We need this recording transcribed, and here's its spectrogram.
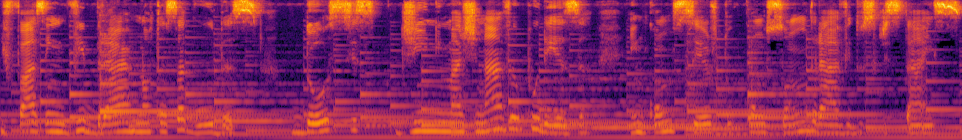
e fazem vibrar notas agudas, doces de inimaginável pureza em concerto com o som grave dos cristais.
